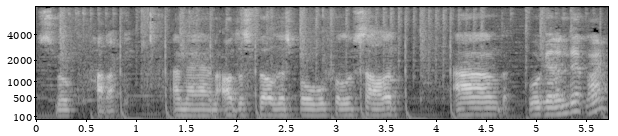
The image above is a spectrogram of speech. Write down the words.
smoked haddock. And then I'll just fill this bowl full of salad and we'll get into it now.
